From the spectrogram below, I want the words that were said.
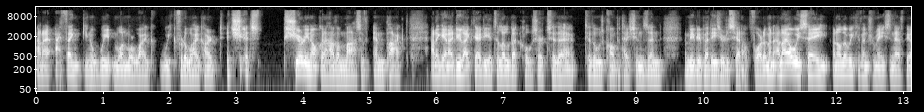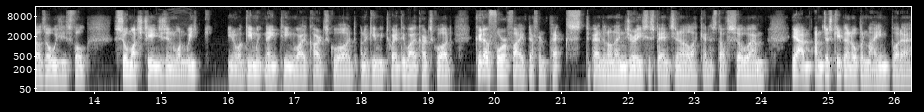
And I, I think, you know, waiting one more wild week for the wild card, it's, it's surely not going to have a massive impact. And again, I do like the idea it's a little bit closer to the to those competitions and, and maybe a bit easier to set up for them. And, and I always say another week of information in FPL is always useful. So much changes in one week you know, a game week 19 wildcard squad and a game week 20 wildcard squad could have four or five different picks depending on injury, suspension, and all that kind of stuff. So, um, yeah, I'm, I'm just keeping an open mind, but uh,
